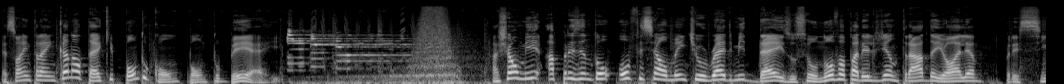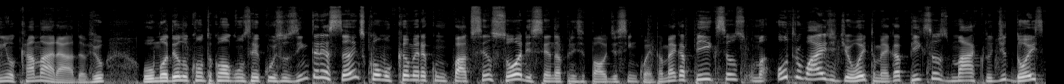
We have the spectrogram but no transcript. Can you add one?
É só entrar em canaltech.com.br. A Xiaomi apresentou oficialmente o Redmi 10, o seu novo aparelho de entrada, e olha, precinho camarada, viu? O modelo conta com alguns recursos interessantes, como câmera com quatro sensores, sendo a principal de 50 megapixels, uma ultra-wide de 8 megapixels, macro de 2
